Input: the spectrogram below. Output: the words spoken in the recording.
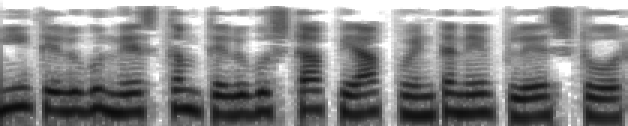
మీ తెలుగు నేస్తం తెలుగు స్టాప్ యాప్ వెంటనే ప్లే స్టోర్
